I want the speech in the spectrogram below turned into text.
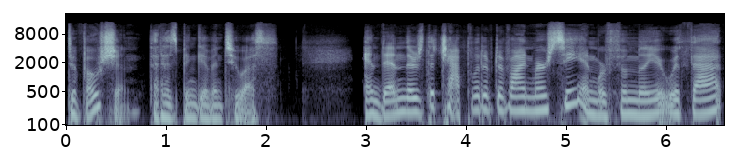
devotion that has been given to us. And then there's the chaplet of divine mercy, and we're familiar with that,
